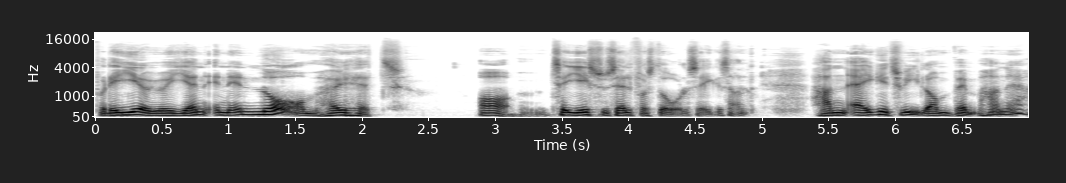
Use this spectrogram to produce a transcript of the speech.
For det gir jo igjen en enorm høyhet og til Jesus selvforståelse. ikke sant? Han er ikke i tvil om hvem han er.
